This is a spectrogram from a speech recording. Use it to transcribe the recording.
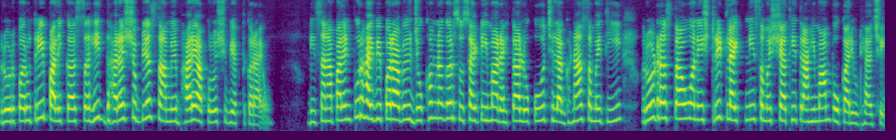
રોડ પર ઉતરી પાલિકા સહિત ધારાસભ્ય સામે ભારે આક્રોશ વ્યક્ત કરાયો. ડીસાના પાલનપુર હાઈવે પર આવેલ જોખમનગર સોસાયટીમાં રહેતા લોકો છેલ્લા ઘણા સમયથી રોડ રસ્તાઓ અને સ્ટ્રીટ લાઇટની સમસ્યાથી ત્રાહિમામ પોકારી ઉઠ્યા છે.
